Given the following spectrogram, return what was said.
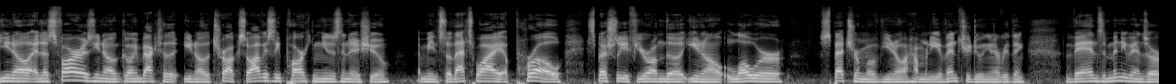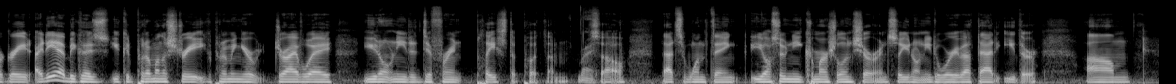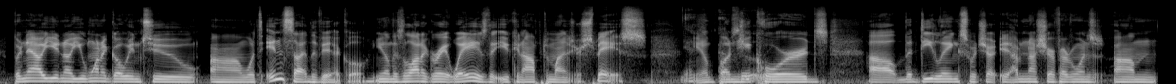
you know. And as far as you know, going back to the you know the truck, so obviously parking is an issue. I mean, so that's why a pro, especially if you're on the you know lower spectrum of you know how many events you're doing and everything, vans and minivans are a great idea because you could put them on the street, you could put them in your driveway. You don't need a different place to put them. Right. So that's one thing. You also need commercial insurance, so you don't need to worry about that either. Um, but now you know you want to go into uh, what's inside the vehicle. You know, there's a lot of great ways that you can optimize your space. Yes, you know, bungee absolutely. cords, uh, the D-links, which are, I'm not sure if everyone's um,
